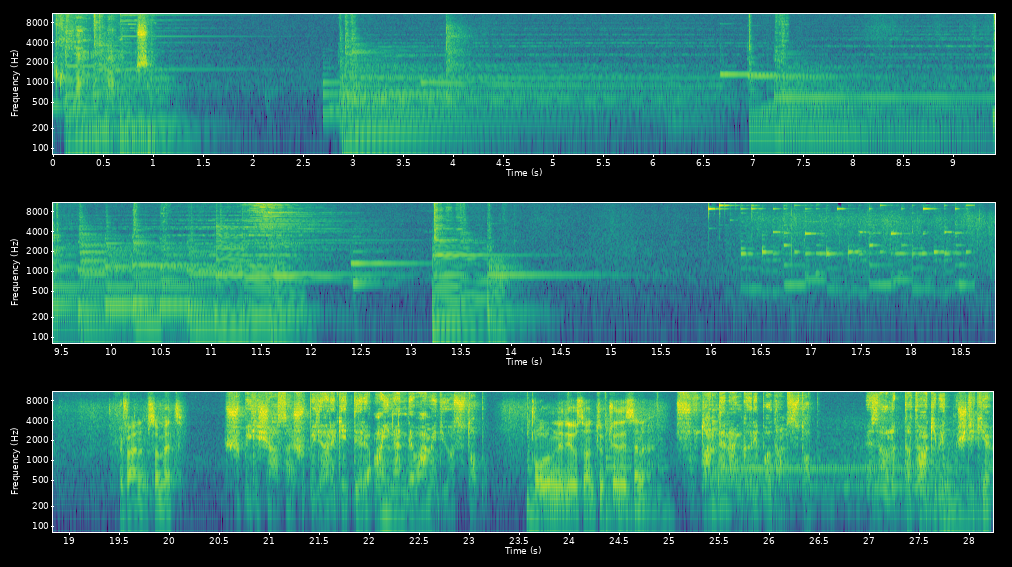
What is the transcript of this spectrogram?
Kıllandım ben bu işe. Efendim Samet? Şüpheli şahsın şüpheli hareketleri aynen devam ediyor. Stop. Oğlum ne diyorsan Türkçe desene. Sultan denen garip adam. Stop. Mezarlıkta takip etmiştik ya.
